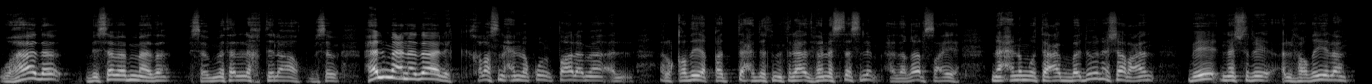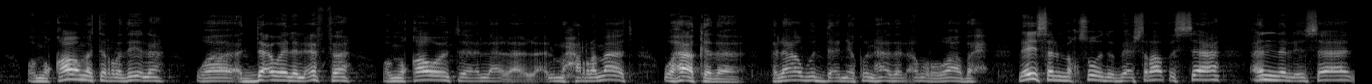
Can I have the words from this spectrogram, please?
وهذا بسبب ماذا؟ بسبب مثلا الاختلاط بسبب هل معنى ذلك؟ خلاص نحن نقول طالما القضية قد تحدث مثل هذه فنستسلم هذا غير صحيح. نحن متعبدون شرعا بنشر الفضيلة ومقاومة الرذيلة والدعوة إلى العفة ومقاومة المحرمات وهكذا. فلا بد أن يكون هذا الأمر واضح. ليس المقصود بأشراط الساعة أن الإنسان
